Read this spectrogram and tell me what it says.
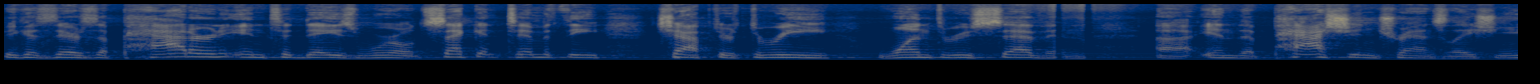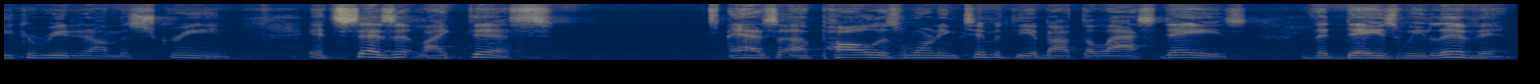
Because there's a pattern in today's world. 2 timothy chapter 3 1 through 7 uh, in the passion translation you can read it on the screen. It says it like this as uh, paul is warning timothy about the last days the days we live in.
